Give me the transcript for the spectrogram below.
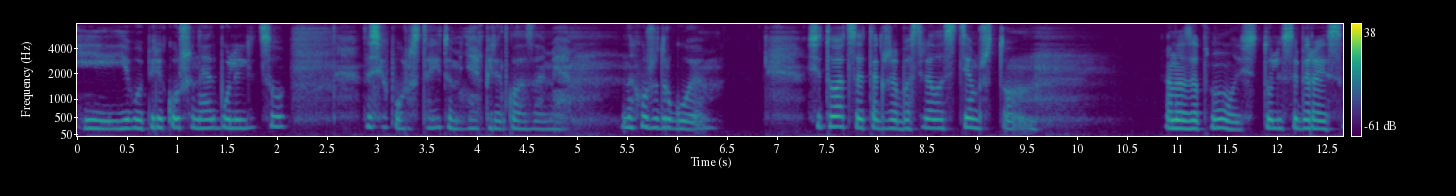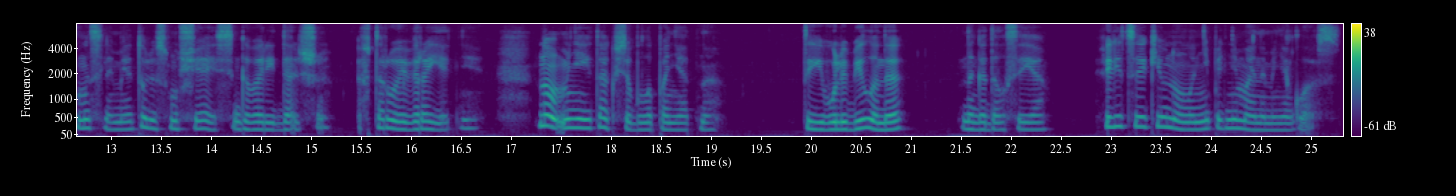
И его перекошенное от боли лицо до сих пор стоит у меня перед глазами но хуже другое. Ситуация также обострялась тем, что... Она запнулась, то ли собираясь с мыслями, то ли смущаясь говорить дальше. Второе вероятнее. Но мне и так все было понятно. «Ты его любила, да?» – догадался я. Фелиция кивнула, не поднимая на меня глаз.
